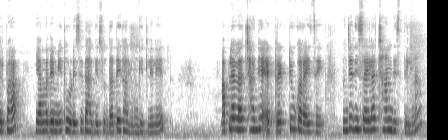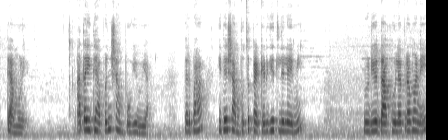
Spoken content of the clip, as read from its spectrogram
तर पहा यामध्ये मी थोडेसे धागेसुद्धा ते घालून घेतलेले आहेत. आपल्याला छान हे ॲट्रॅक्टिव्ह करायचं आहे म्हणजे दिसायला छान दिसतील ना त्यामुळे. आता इथे आपण शॅम्पू घेऊया. तर पहा इथे शॅम्पूचं पॅकेट घेतलेलं आहे मी. व्हिडिओ दाखवल्याप्रमाणे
